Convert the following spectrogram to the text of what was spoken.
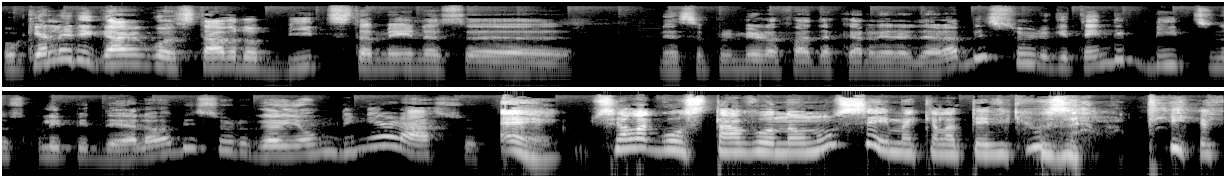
O que a Lady Gaga gostava do Beats também nessa, nessa primeira fase da carreira dela é absurdo. O que tem de Beats nos clipes dela é um absurdo. Ganhou um dinheiraço. É, se ela gostava ou não, não sei, mas que ela teve que usar, ela teve.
